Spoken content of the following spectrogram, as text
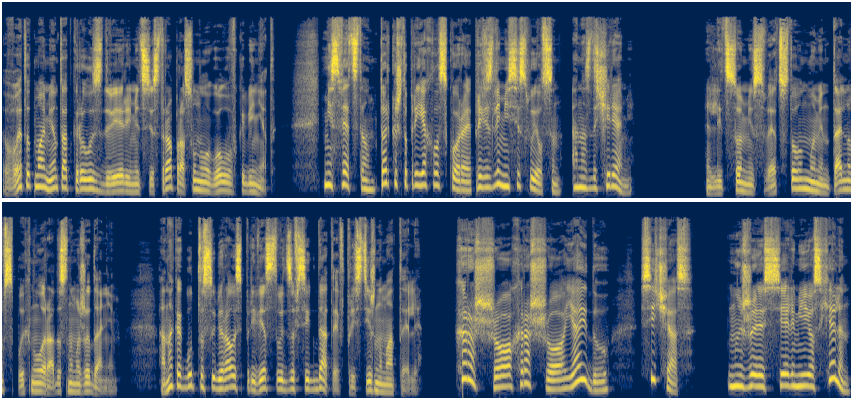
В этот момент открылась дверь, и медсестра просунула голову в кабинет. «Мисс Ветстон, только что приехала скорая. Привезли миссис Уилсон. Она с дочерями». Лицо мисс Ветстоун моментально вспыхнуло радостным ожиданием. Она как будто собиралась приветствовать завсегдатая в престижном отеле. «Хорошо, хорошо, я иду. Сейчас. Мы же селим ее с Хелен.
